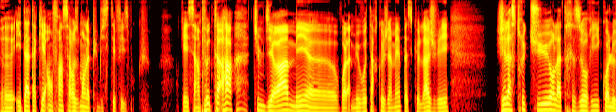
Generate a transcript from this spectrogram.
et d'attaquer enfin sérieusement la publicité Facebook. Ok, c'est un peu tard, tu me diras, mais voilà, mieux vaut tard que jamais parce que là, je vais j'ai la structure, la trésorerie, quoi, le,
